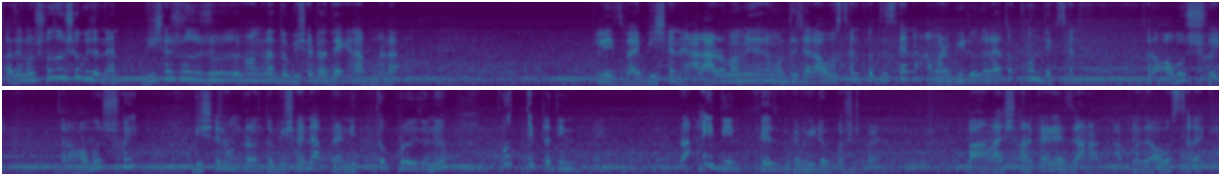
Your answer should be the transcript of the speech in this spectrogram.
তাদের কোনো সুযোগ সুবিধা দেন ভিসা সুযোগ সুবিধা সংক্রান্ত বিষয়টা দেখেন আপনারা। প্লিজ ভাই, ভিসা নেই আর আরব আমিরাতের মধ্যে যারা অবস্থান করতেছেন, আমার ভিডিও তারা এতক্ষণ দেখছেন, তারা অবশ্যই তারা অবশ্যই ভিসা সংক্রান্ত বিষয় নিয়ে আপনারা নিত্য প্রয়োজনীয় প্রত্যেকটা দিন, প্রায় দিন ফেসবুকে ভিডিও পোস্ট করেন। বাংলা সরকারকে জানান আপনাদের অবস্থাটা কী।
